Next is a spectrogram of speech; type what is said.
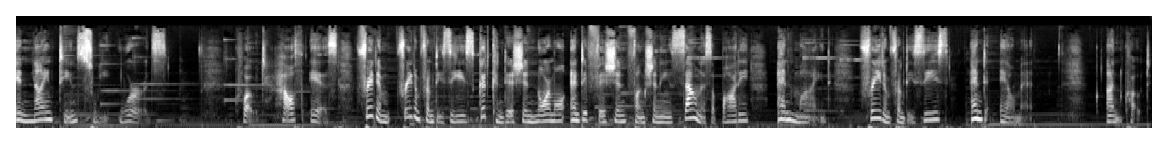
in 19 sweet words. Quote, health is freedom, freedom from disease, good condition, normal and deficient functioning, soundness of body and mind, freedom from disease and ailment. Unquote.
